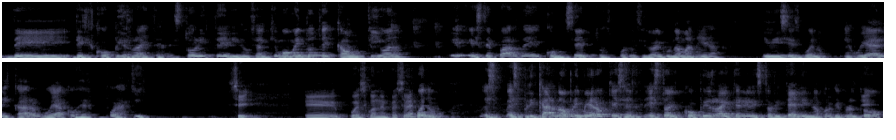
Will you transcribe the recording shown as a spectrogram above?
de, del copywriter, el storytelling? O sea, ¿en qué momento te cautivan eh, este par de conceptos, por decirlo de alguna manera, y dices, bueno, me voy a dedicar, voy a coger por aquí? Sí, eh, pues cuando empecé... Bueno, explicar, ¿no? Primero, ¿qué es esto del copywriter y el storytelling, ¿no? Porque pronto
